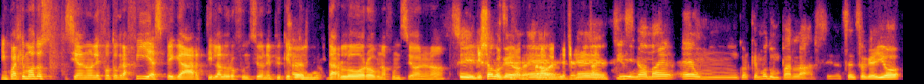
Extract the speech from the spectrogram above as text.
in qualche modo siano le fotografie a spiegarti la loro funzione più che certo. tu dar loro una funzione, no? Sì, diciamo che è, è, sì, no, ma è, è un, in qualche modo un parlarsi, nel senso che io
